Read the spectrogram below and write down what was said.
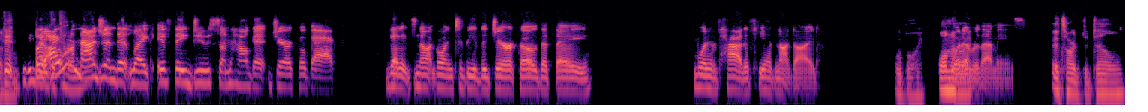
I Did, don't- did he but I would imagine that like if they do somehow get Jericho back, that it's not going to be the Jericho that they would have had if he had not died, oh boy. Well, no. I- whatever that means. It's hard to tell.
